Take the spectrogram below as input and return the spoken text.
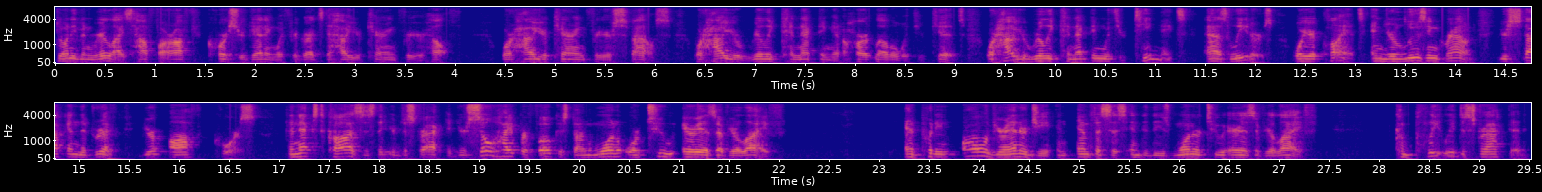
don't even realize how far off course you're getting with regards to how you're caring for your health or how you're caring for your spouse, or how you're really connecting at a heart level with your kids, or how you're really connecting with your teammates as leaders or your clients, and you're losing ground. You're stuck in the drift. You're off course. The next cause is that you're distracted. You're so hyper-focused on one or two areas of your life and putting all of your energy and emphasis into these one or two areas of your life, completely distracted,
